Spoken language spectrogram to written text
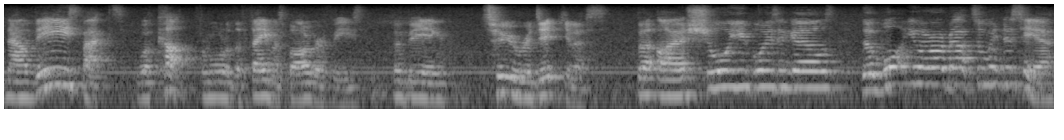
Now these facts were cut from all of the famous biographies for being too ridiculous, but I assure you boys and girls that what you are about to witness here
